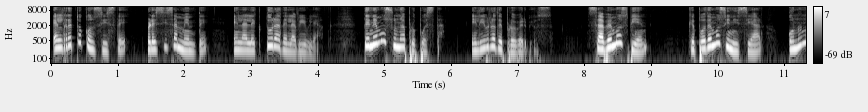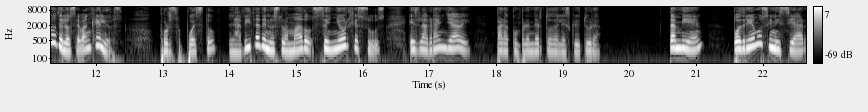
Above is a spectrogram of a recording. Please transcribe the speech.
El reto consiste precisamente en la lectura de la Biblia. Tenemos una propuesta, el libro de Proverbios. Sabemos bien que podemos iniciar con uno de los Evangelios, por supuesto, la vida de nuestro amado Señor Jesús es la gran llave para comprender toda la escritura. También podríamos iniciar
